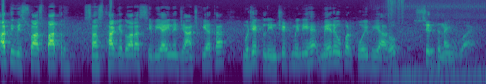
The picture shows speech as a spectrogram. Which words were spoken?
अति विश्वास पात्र संस्था के द्वारा सीबीआई ने जाँच किया था। मुझे क्लीन चिट मिली है। मेरे ऊपर कोई भी आरोप सिद्ध नहीं हुआ है।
